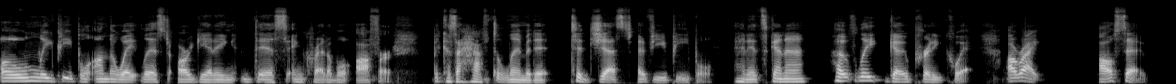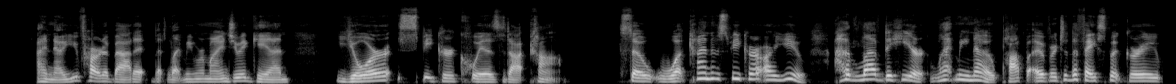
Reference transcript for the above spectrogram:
only people on the wait list are getting this incredible offer because I have to limit it to just a few people and it's going to hopefully go pretty quick. All right. Also, I know you've heard about it, but let me remind you again, yourspeakerquiz.com. So what kind of speaker are you? I'd love to hear. Let me know. Pop over to the Facebook group,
